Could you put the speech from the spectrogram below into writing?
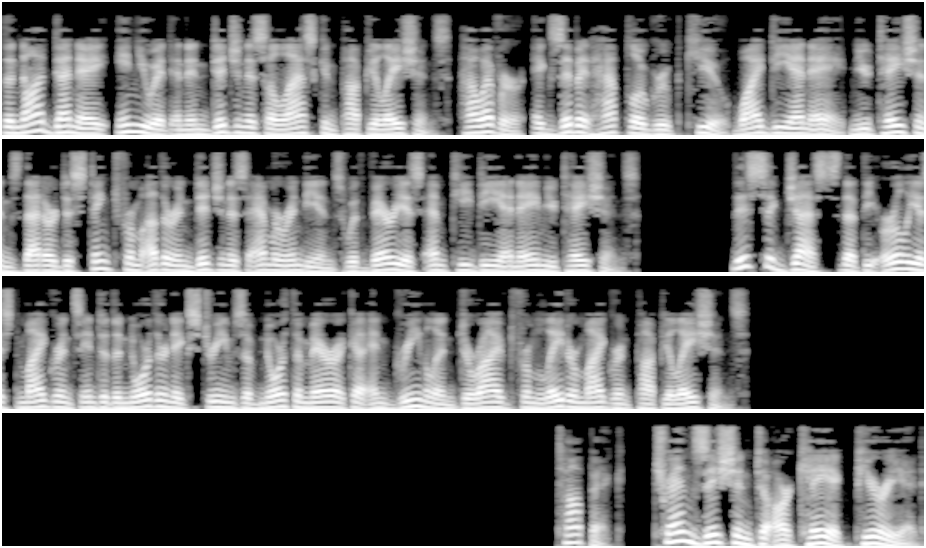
The Na-Dene, Inuit and indigenous Alaskan populations, however, exhibit haplogroup Q mutations that are distinct from other indigenous Amerindians with various mtDNA mutations. This suggests that the earliest migrants into the northern extremes of North America and Greenland derived from later migrant populations. Transition to Archaic period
